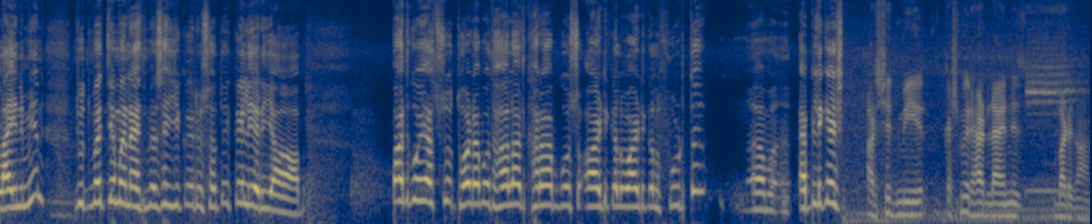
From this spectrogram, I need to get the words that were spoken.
लाइन मैन दुत मे तिमन मे यह करो सा तुम क्लियर यह आब। पत गो थोड़ा बहुत हालात खराब गो आर्टिकल वार्टिकल फुट तो एप्लीकेशन अरशद मीर कश्मीर हेडलाइंस बडगाम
